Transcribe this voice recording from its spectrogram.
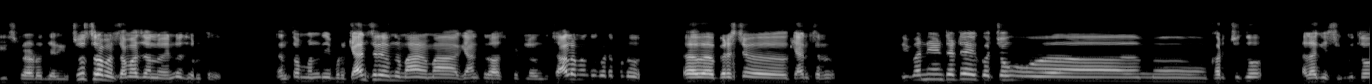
తీసుకురావడం జరిగింది. చూస్తున్నాం మన సమాజంలో ఎన్నో జరుగుతుంది ఎంతో మంది ఇప్పుడు క్యాన్సర్ ఉంది మా మా క్యాన్సర్ హాస్పిటల్ ఉంది. చాలా మంది కూడా ఇప్పుడు బ్రెస్ట్ క్యాన్సర్. ఇవన్నీ ఏంటంటే కొంచెం ఖర్చుతో అలాగే సిగ్గుతో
